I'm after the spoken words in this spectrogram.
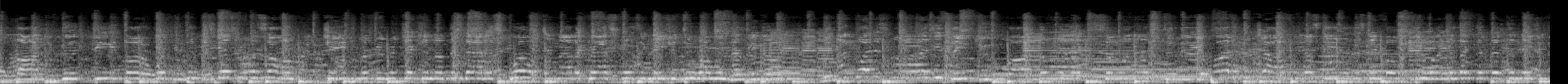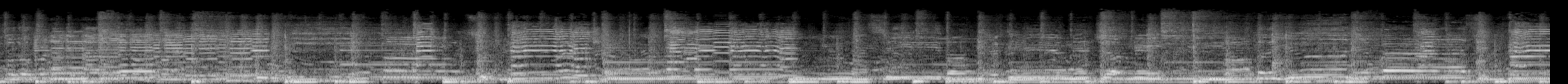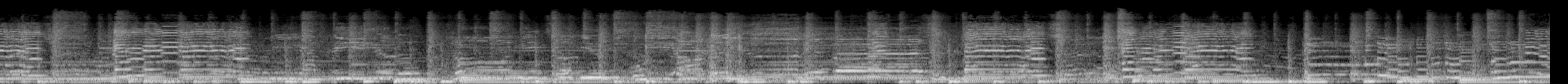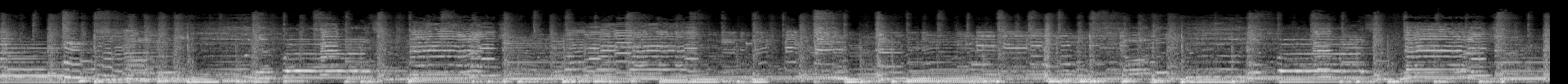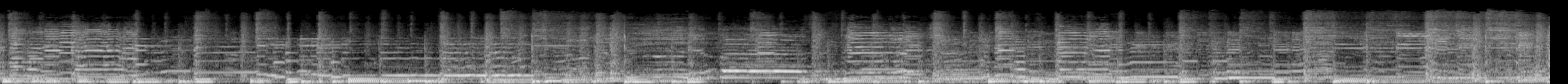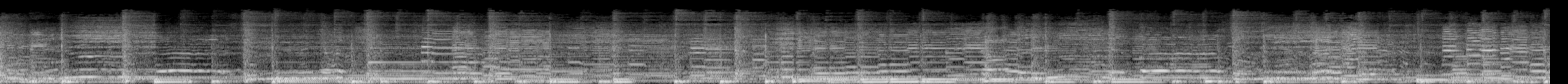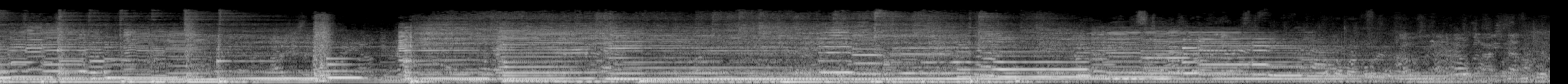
a lot of good deed Thought of what you did, for a song Change must be rejection of the status quo And not a crass resignation to our windows we go. Woo!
